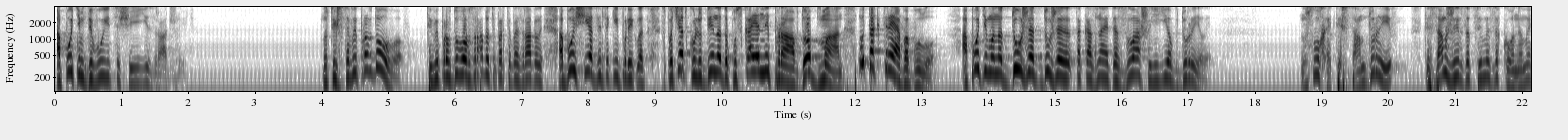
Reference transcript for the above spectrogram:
а потім дивується, що її зраджують. Ну ти ж це виправдовував. Ти виправдовував зраду, тепер тебе зрадили. Або ще один такий приклад. Спочатку людина допускає неправду, обман. Ну так треба було. А потім вона дуже-дуже така, знаєте, зла, що її обдурили. Ну слухай, ти ж сам дурив, ти сам жив за цими законами,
